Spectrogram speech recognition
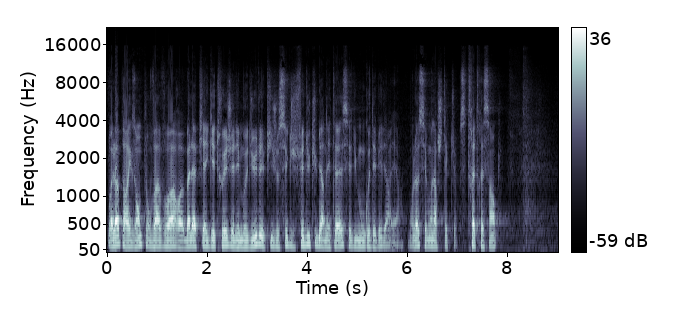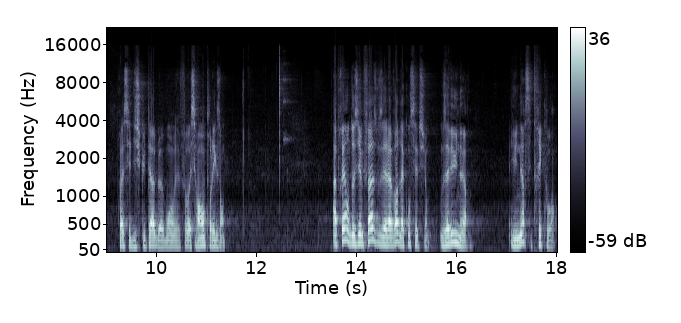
Voilà par exemple, on va avoir euh, bah, l'API Gateway, j'ai les modules, et puis je sais que je fais du Kubernetes et du MongoDB derrière. Bon là c'est mon architecture, c'est très très simple. Après c'est discutable, bon, c'est vraiment pour l'exemple. Après, en deuxième phase, vous allez avoir de la conception. Vous avez une heure. Et une heure, c'est très court.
